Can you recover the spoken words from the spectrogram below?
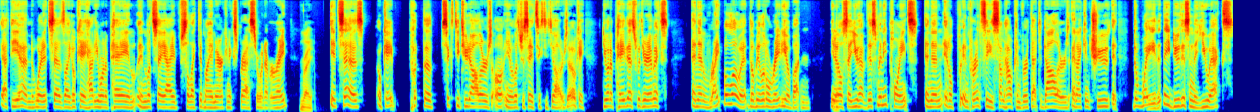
at the end, where it says, like, okay, how do you want to pay? And, and let's say I've selected my American Express or whatever, right? Right. It says, okay, put the $62 on, you know, let's just say it's $62. Okay. Do you want to pay this with your Amex? And then right below it, there'll be a little radio button. You know, it'll say you have this many points, and then it'll put in parentheses somehow convert that to dollars. And I can choose it. The way that they do this in the UX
